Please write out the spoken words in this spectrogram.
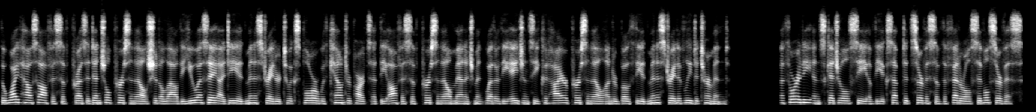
The White House Office of Presidential Personnel should allow the USAID administrator to explore with counterparts at the Office of Personnel Management whether the agency could hire personnel under both the administratively determined authority and Schedule C of the accepted service of the Federal Civil Service.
